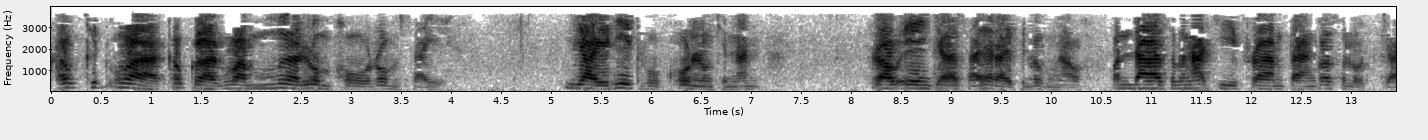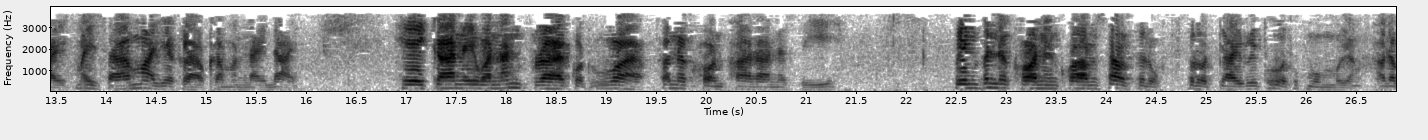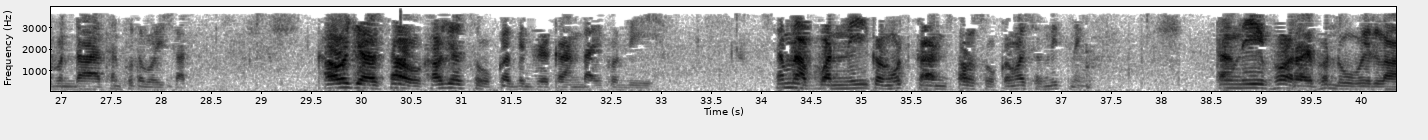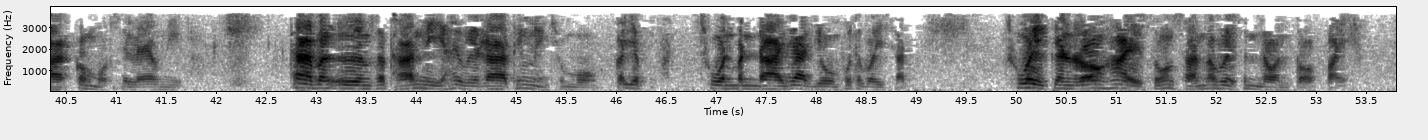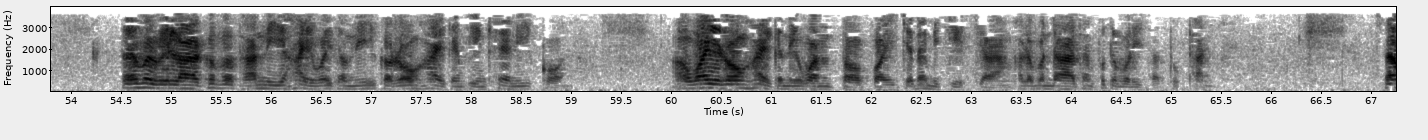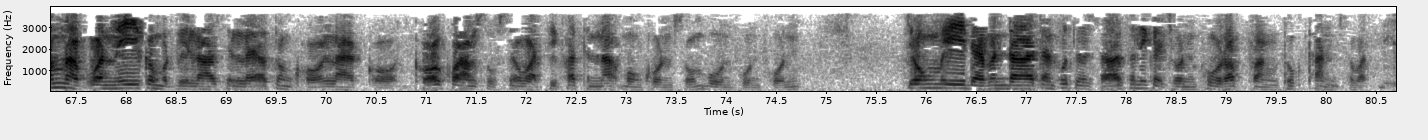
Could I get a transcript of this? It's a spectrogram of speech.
เขาคิดว่าเขากล่าวว่าเมื่อร่มโพร่มใสใหญ่ที่ถูกโค่นลงเช่นนั้น เราเองจะอาศัยอะไรเป็นร่มเงา บรรดาสมณะชีพรามต่างก็สลดใจไม่สามารถจะกล่าวคำอันใดได้ เหตุการณ์ในวันนั้นปรากฏว่าพระนครพาราณสี เป็นพระนครแห่งความเศร้าสลดสลดใจไปทั่วทุกมุมเมืองอรบรรดาท่านพุทธบริษัท เขาจะเศร้าเขาจะโศกกันเป็นประการใดก็ดีสำหรับวันนี้ก็งดการเศร้าโศกกันไว้สักนิดหนึ่ง ทั้งนี้เพราะอะไรเพราะดูเวลาก็หมดเสียแล้วนี่ ถ้าบังเอิญสถานีให้เวลาถึงหนึ่งชั่วโมง ก็จะชวนบรรดาญาติโยมพุทธบริษัท ช่วยกันร้องไห้สงสารพระเวสสันดรต่อไป แต่ว่าเวลาก็สถานีให้ไว้เท่านี้ก็ร้องไห้กันเพียงแค่นี้ก่อนเอาไว้ร้องไห้กันในวันต่อไปจะได้มีจืดจางอรบรรดาท่านพุทธบริษัททุกท่าน สำหรับวันนี้ก็หมดเวลาเสร็จแล้วต้องขอลาก่อน ขอความสุขสวัสดิ์พิพัฒนมงคลสมบูรณ์ผลผล จงมีแด่บรรดาท่านพุทธศาสนิกชนผู้รับฟังทุกท่านสวัสดี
